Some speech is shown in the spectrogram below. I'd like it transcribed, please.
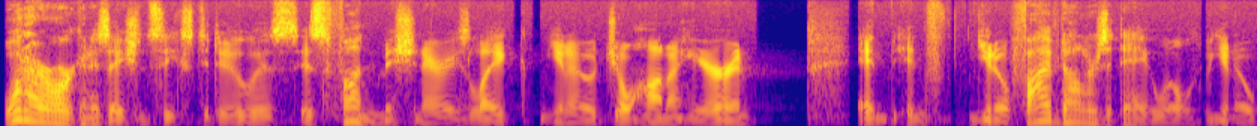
"What our organization seeks to do is is fund missionaries like you know Johanna here, and and and you know five dollars a day will you know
